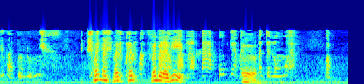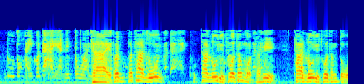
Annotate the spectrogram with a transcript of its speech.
หรือเปล่าตัวรู้เนี่ย ไม่ไม่ไม่ไม่ไม่เป็นไรพี่หลับตาปุ๊บเนี่ยมันเออมันจะรู้อะว่าดูตรงไหนก็ได้อะในตัวใช่เพราะเพราะธาตุรู้ก็ได้ธาตุรู้อยู่ทั่วทั้งหมดนะพี่ธาตุรู้อยู่ทั่วทั้งตัว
